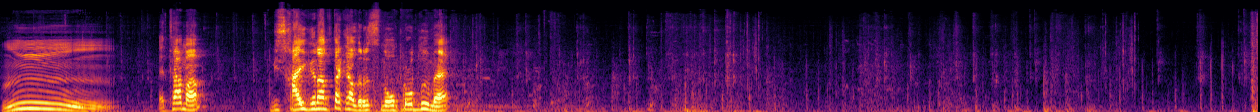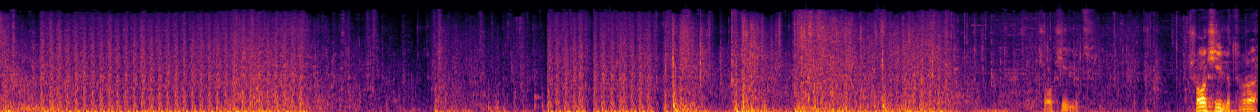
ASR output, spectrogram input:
Hmm. E tamam. Biz high ground'da kalırız. No problem he. Çok iyi loot. Çok iyi loot bro.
